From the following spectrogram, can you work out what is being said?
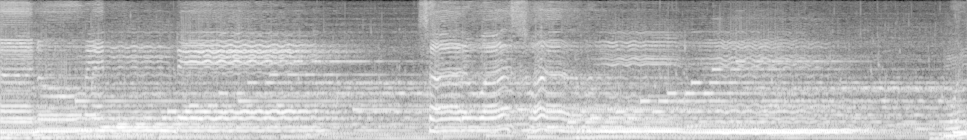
ജീവനുമെന്റെ സർവസ്വവും. മുൻ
